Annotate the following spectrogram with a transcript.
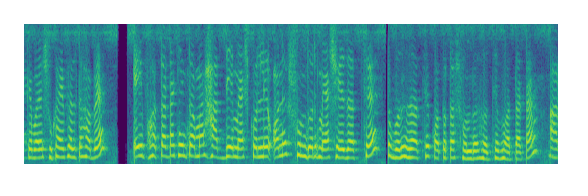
একেবারে শুকাই ফেলতে হবে। এই ভর্তাটা কিন্তু আমার হাত দিয়ে ম্যাশ করলে অনেক সুন্দর ম্যাশ হয়ে যাচ্ছে। বোঝা যাচ্ছে কতটা সুন্দর হচ্ছে ভর্তাটা, আর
